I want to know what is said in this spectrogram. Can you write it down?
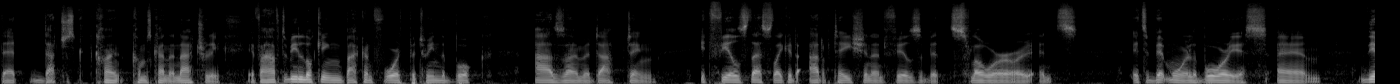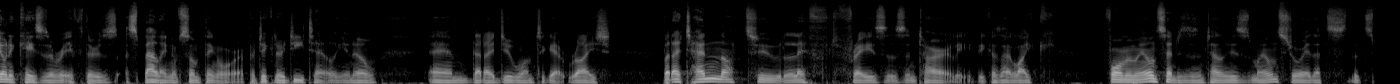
that that just kind of comes kind of naturally. If I have to be looking back and forth between the book as I'm adapting, it feels less like an adaptation and feels a bit slower or it's it's a bit more laborious. Um, the only cases are if there's a spelling of something or a particular detail, you know um, that I do want to get right. But I tend not to lift phrases entirely because I like forming my own sentences and telling this is my own story. That's that's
